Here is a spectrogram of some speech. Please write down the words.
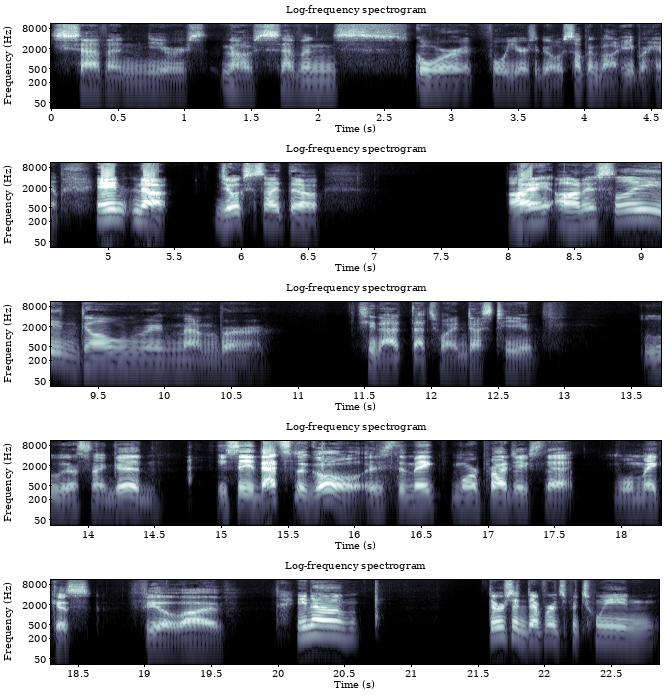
Seven years. No, seven score four years ago. Something about Abraham. And no, jokes aside though, I honestly don't remember. See that? That's what it does to you. Ooh, that's not good. You see, that's the goal is to make more projects that will make us feel alive. You know, there's a difference between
